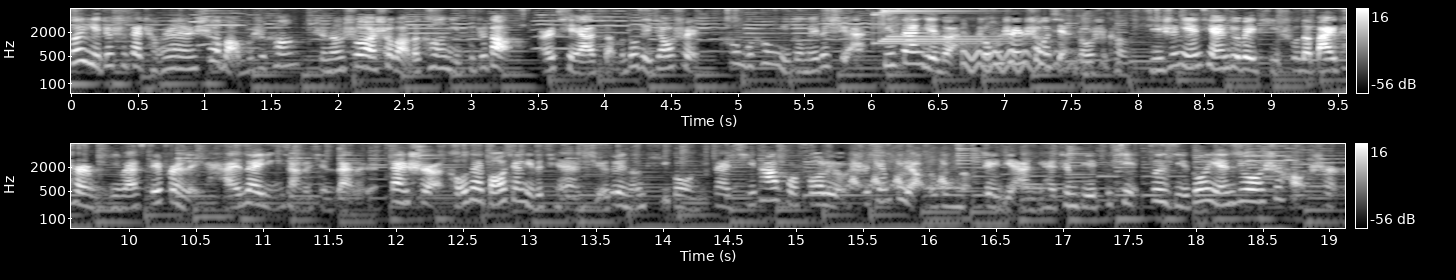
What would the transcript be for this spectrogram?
所以这是在承认社保不是坑，只能说社保的坑你不知道，而且啊怎么都得交税，坑不坑你都没得选。第三阶段，终身寿险都是坑。几十年前就被提出的 buy term invest differently 还在影响着现在的人。但是投在保险里的钱绝对能提供你在其他 portfolio 实现不了的功能，这点你还真别不信。自己多研究是好事儿，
